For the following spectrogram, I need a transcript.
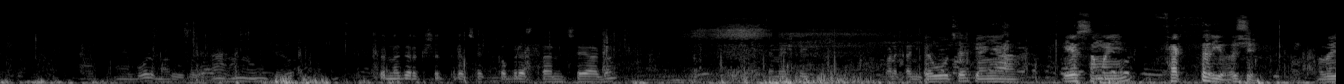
અહીંયા બોર્ડ મારવું પડે હા હા હું છે તો નગર ક્ષેત્ર છે કબ્રસ્તાન છે આગળ એવું છે કે અહીંયા એ સમયે ફેક્ટરી હશે. હવે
